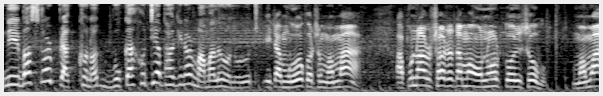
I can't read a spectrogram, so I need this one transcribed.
নিৰ্বাচনৰ প্ৰাক্ষণত বোকাখতীয়া ভাগিনৰ মামালৈ অনুৰোধ। এতিয়া ময়ো কৈছোঁ মামা আপোনাৰ ওচৰত এটা মই অনুৰোধ কৰিছোঁ। মামা।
